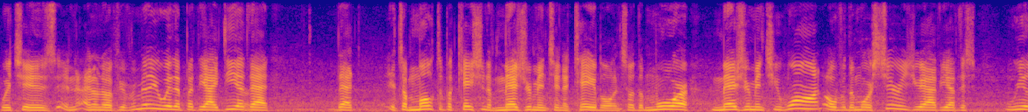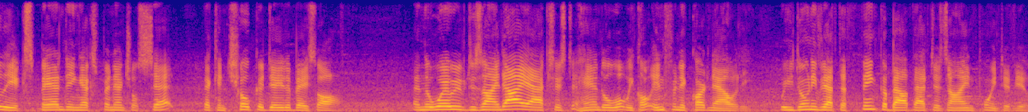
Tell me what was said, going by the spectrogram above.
which is, and I don't know if you're familiar with it, but the idea that, that it's a multiplication of measurements in a table, and so the more measurements you want over the more series you have, you have this really expanding exponential set that can choke a database off. And the way we've designed IOX is to handle what we call infinite cardinality, where you don't even have to think about that design point of view.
